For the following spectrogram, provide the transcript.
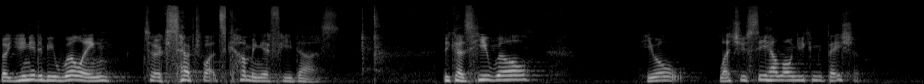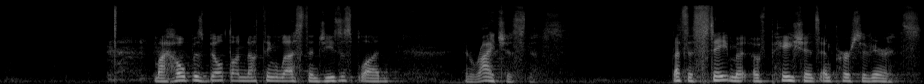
but you need to be willing to accept what's coming if he does. Because he will he will let you see how long you can be patient. My hope is built on nothing less than Jesus' blood and righteousness. That's a statement of patience and perseverance.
